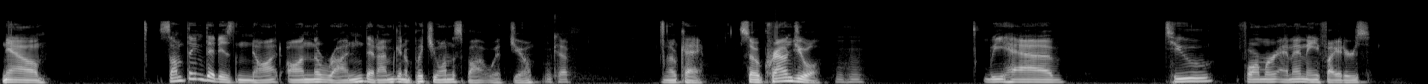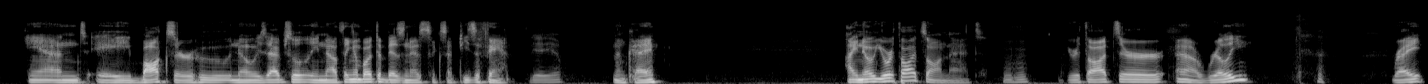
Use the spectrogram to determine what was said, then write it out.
Now, something that is not on the run that I'm going to put you on the spot with, Joe. Okay. Okay. So Crown Jewel. Mm-hmm. We have two former MMA fighters and a boxer who knows absolutely nothing about the business except he's a fan. Yeah, yeah. Okay. I know your thoughts on that. Mhm. Your thoughts are uh, really right.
